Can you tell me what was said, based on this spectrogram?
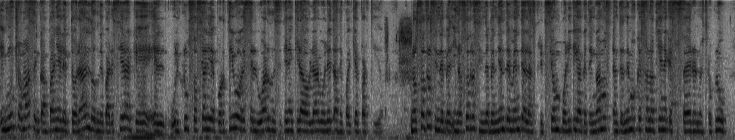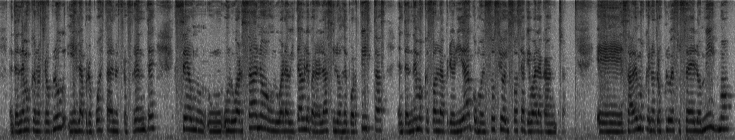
y mucho más en campaña electoral, donde pareciera que el, Club Social y Deportivo es el lugar donde se tienen que ir a doblar boletas de cualquier partido. Nosotros y nosotros, independientemente a la inscripción política que tengamos, entendemos que eso no tiene que suceder en nuestro club. Entendemos que nuestro club, y es la propuesta de nuestro frente, sea un, lugar sano, un lugar habitable para las y los deportistas. Entendemos que son la prioridad como el socio y socia que va a la cancha. Eh, sabemos que en otros clubes sucede lo mismo,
